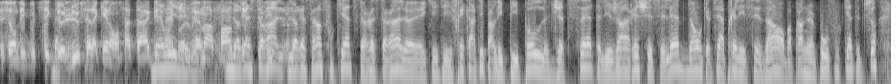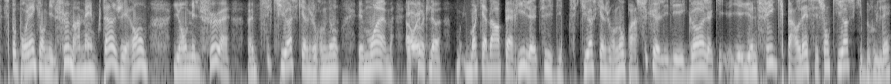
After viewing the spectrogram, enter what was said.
ce sont des boutiques ben, de luxe à laquelle on s'attaque, ben des oui, vraiment forts. Le restaurant, le restaurant Fouquet, c'est un restaurant là, qui été fréquenté par les people, le jet set, les gens riches et célèbres. Donc, tu sais, après les Césars, on va prendre un pot Fouquet et tout ça. C'est pas pour rien qu'ils ont mis le feu, mais en même temps, Jérôme, ils ont mis le feu à un petit kiosque à journaux. Et moi, ah écoute, là, moi qui adore Paris, là, des petits kiosques à journaux, penses-tu que les, les gars, il y a une fille qui parlait, c'est son kiosque qui brûlait.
